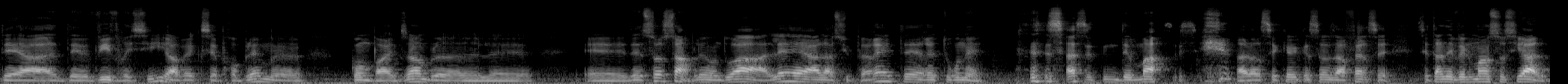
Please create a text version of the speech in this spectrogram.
de, euh, de vivre ici avec ses problèmes comme par exemple le, euh, des choses simples. On doit aller à la supérette et retourner. Ça, c'est une démarche. Alors, c'est quelque chose à faire. C'est un événement social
